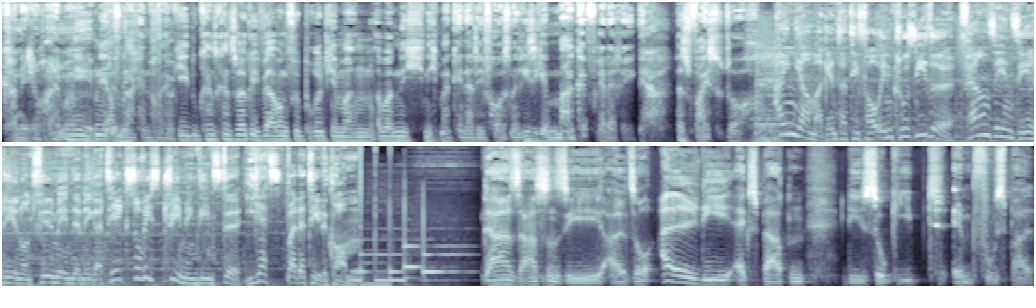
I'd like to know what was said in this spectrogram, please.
kann ich noch einmal? nee, Nee, auf gar keinen Fall. Geh, du kannst, kannst wirklich Werbung für Brötchen machen, aber nicht, nicht Magenta TV. ist eine riesige Marke, Frederik. Ja. Das weißt du doch. Ein Jahr Magenta TV inklusive. Fernsehen, Serien und Filme in der Megathek sowie Streamingdienste. Jetzt bei der Telekom. Da saßen sie also all die Experten, die es so gibt im Fußball.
